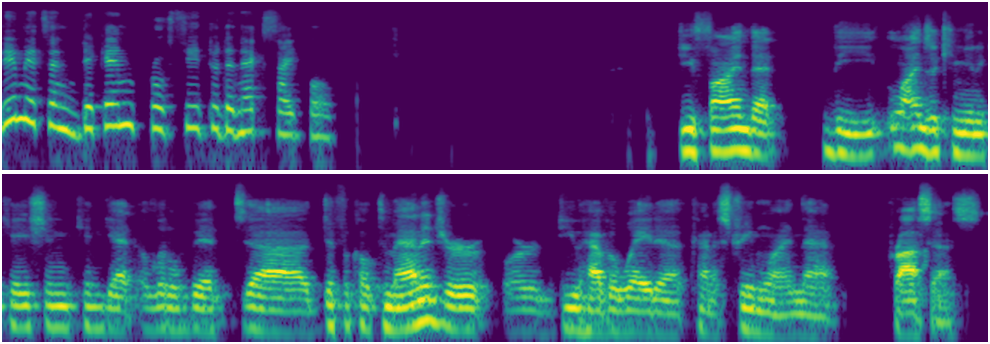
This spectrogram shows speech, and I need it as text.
limits and they can proceed to the next cycle do you find that the lines of communication can get a little bit uh, difficult to manage, or or do you have a way to kind of streamline that process?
